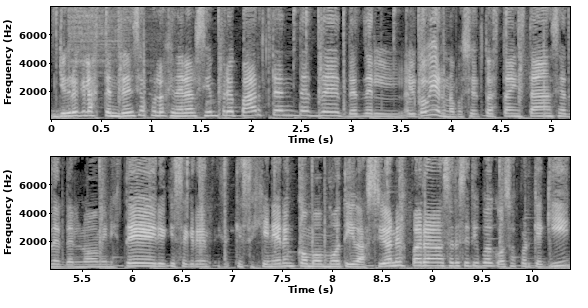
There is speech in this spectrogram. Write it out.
yo creo que las tendencias por lo general siempre parten desde, desde el, gobierno, por cierto, estas instancias, desde el nuevo ministerio, que se, creen, que se generen como motivaciones para hacer ese tipo de cosas, porque aquí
